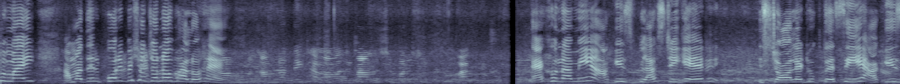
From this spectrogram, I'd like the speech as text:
সময় আমাদের পরিবেশের জন্য ভালো হ্যাঁ। এখন আমি আকিজ প্লাস্টিকের স্টলে ঢুকতেছি। আকিজ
